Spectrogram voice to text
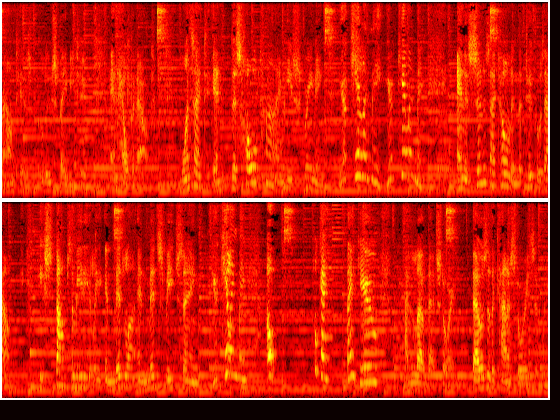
around his loose baby tooth and help it out once I t- and this whole time he's screaming, "You're killing me! You're killing me!" And as soon as I told him the tooth was out, he stops immediately in mid in mid speech saying, "You're killing me!" Oh, okay, thank you. I love that story. Those are the kind of stories that we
